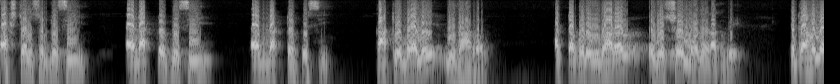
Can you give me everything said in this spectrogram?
এক্সটেনশন পেশি অ্যাডাক্টর পেশি অ্যাডাক্টর পেশি কাকে বলে? উদাহরণ। একটা করে উদাহরণ অবশ্যই মনে রাখবে। এটা হলো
